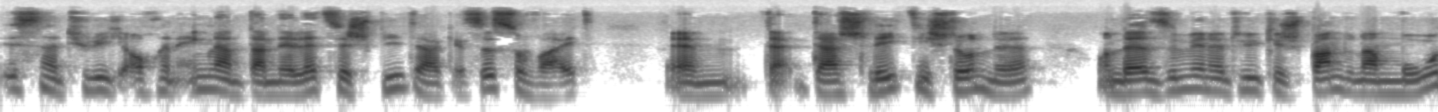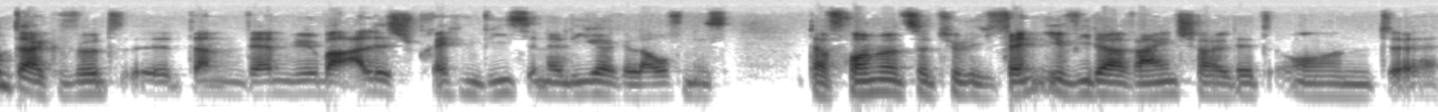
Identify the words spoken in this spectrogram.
ist natürlich auch in England dann der letzte Spieltag. Es ist soweit. Ähm, da, da, schlägt die Stunde. Und da sind wir natürlich gespannt. Und am Montag wird, äh, dann werden wir über alles sprechen, wie es in der Liga gelaufen ist. Da freuen wir uns natürlich, wenn ihr wieder reinschaltet. Und äh,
